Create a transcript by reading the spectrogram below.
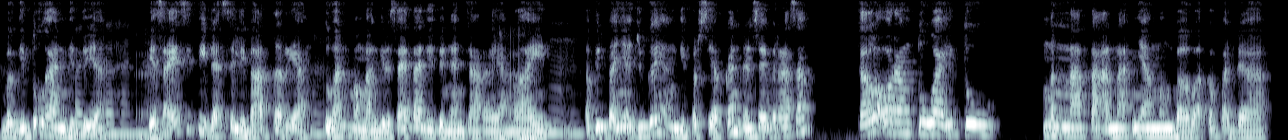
bagi Tuhan gitu bagi ya. Tuhan. Ya saya sih tidak selibater ya. Hmm. Tuhan memanggil saya tadi dengan cara yang Ya. lain. Mm-mm. Tapi banyak juga yang dipersiapkan dan saya berasa kalau orang tua itu menata anaknya membawa kepada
